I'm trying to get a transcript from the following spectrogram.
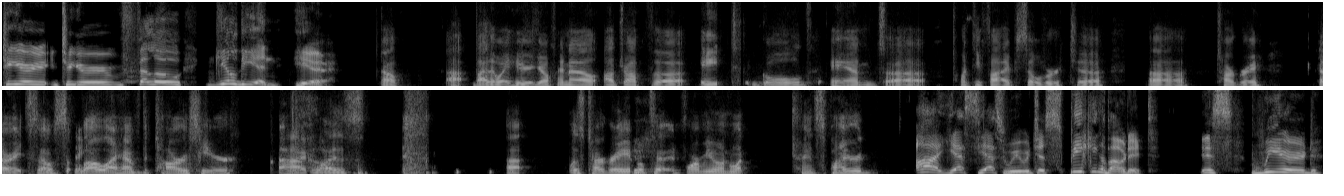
to your to your fellow guildian here. Oh, uh, by the way, here you go, and I'll I'll drop the eight gold and uh twenty five silver to uh Targray. All right, so, so while I have the tars here, uh, was uh was Targray able to inform you on what transpired? Ah, yes, yes. We were just speaking about it. This weird,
